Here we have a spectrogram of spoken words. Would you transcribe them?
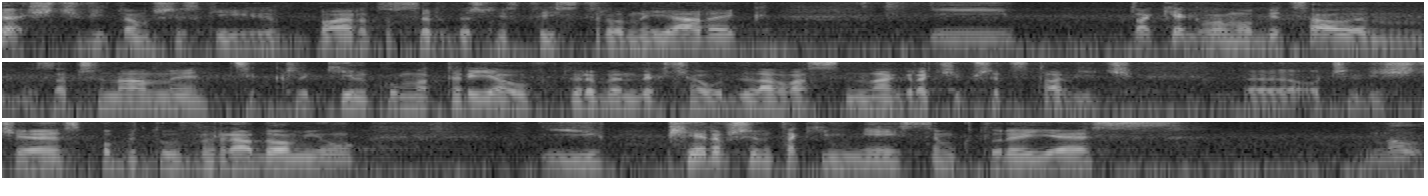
Cześć, witam wszystkich bardzo serdecznie z tej strony Jarek i tak jak Wam obiecałem, zaczynamy cykl kilku materiałów, które będę chciał dla Was nagrać i przedstawić e, oczywiście z pobytu w Radomiu i pierwszym takim miejscem, które jest, no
